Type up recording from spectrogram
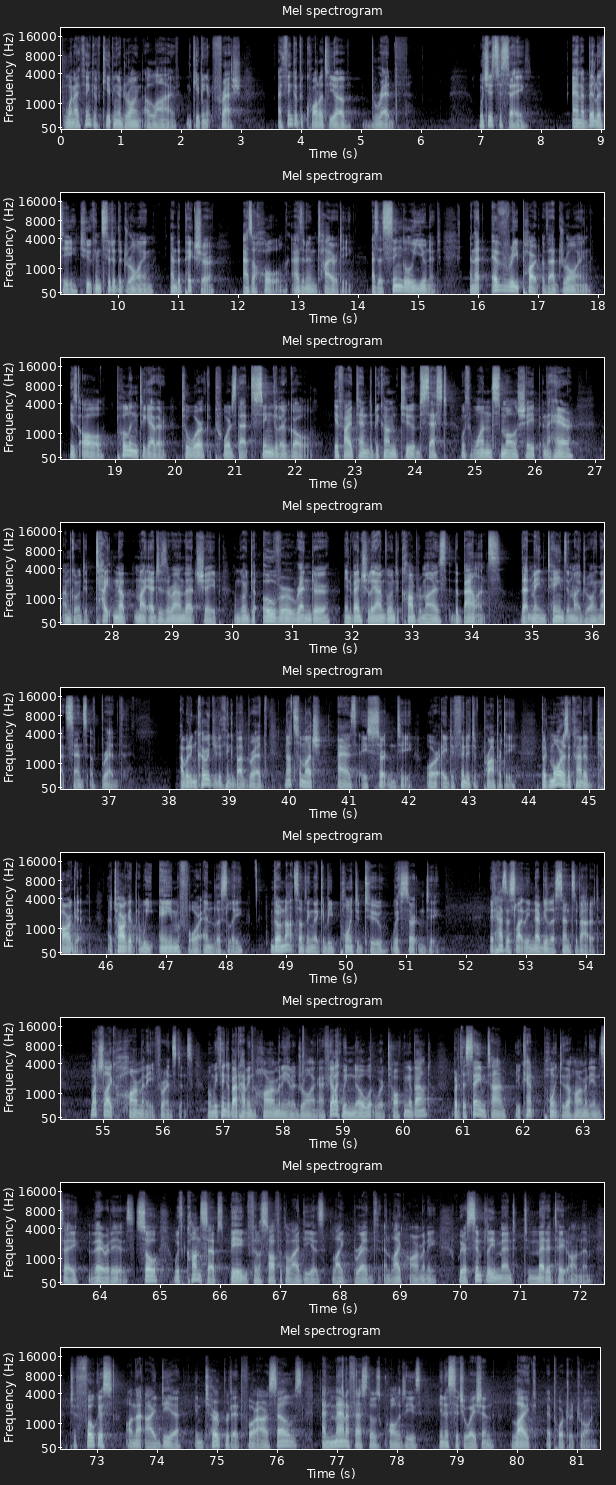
When I think of keeping a drawing alive and keeping it fresh, I think of the quality of breadth, which is to say, an ability to consider the drawing and the picture as a whole, as an entirety, as a single unit, and that every part of that drawing is all pulling together to work towards that singular goal. If I tend to become too obsessed with one small shape in the hair, I'm going to tighten up my edges around that shape. I'm going to over render, and eventually I'm going to compromise the balance that maintains in my drawing that sense of breadth. I would encourage you to think about breadth not so much as a certainty or a definitive property, but more as a kind of target, a target that we aim for endlessly, though not something that can be pointed to with certainty. It has a slightly nebulous sense about it, much like harmony, for instance. When we think about having harmony in a drawing, I feel like we know what we're talking about, but at the same time, you can't point to the harmony and say, there it is. So, with concepts, big philosophical ideas like breadth and like harmony, we are simply meant to meditate on them, to focus on that idea interpret it for ourselves and manifest those qualities in a situation like a portrait drawing.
